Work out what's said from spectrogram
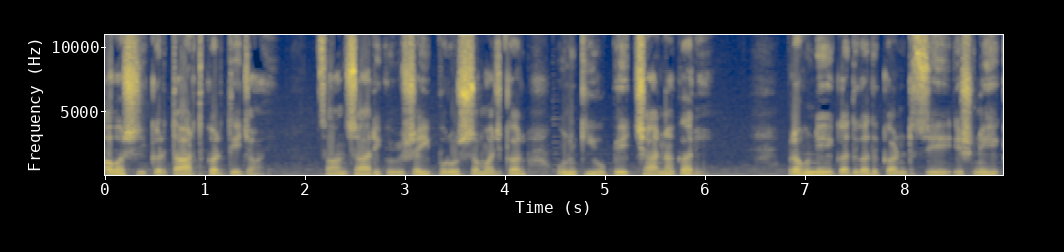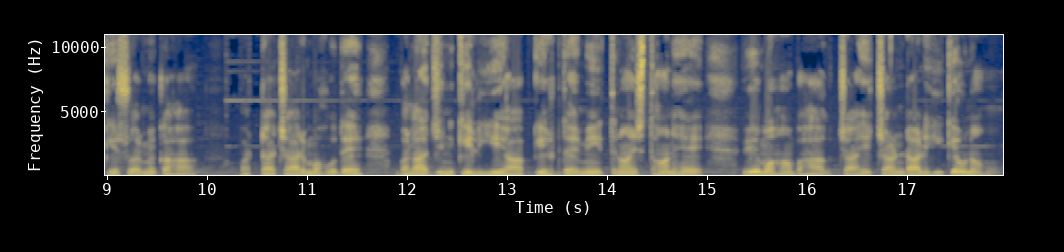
अवश्य कृतार्थ करते जाएँ। सांसारिक विषय पुरुष समझकर उनकी उपेक्षा न करें। प्रभु ने गदगद कंठ से स्नेह के स्वर में कहा, भट्टाचार्य महोदय, भला जिनके लिए आपके हृदय में इतना स्थान है, वे महाभाग चाहे चांडाल ही क्यों न हो।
